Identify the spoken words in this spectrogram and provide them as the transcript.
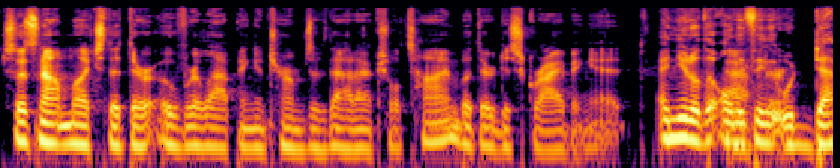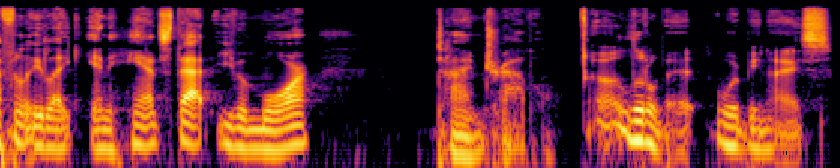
So it's not much that they're overlapping in terms of that actual time, but they're describing it. and you know the only thing that would definitely like enhance that even more time travel. A little bit would be nice.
